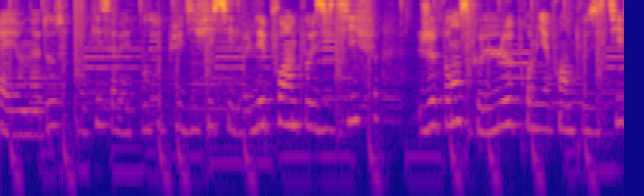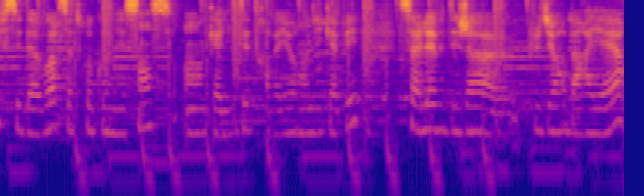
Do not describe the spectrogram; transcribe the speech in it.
et il y en a d'autres pour qui ça va être beaucoup plus difficile. Les points positifs, je pense que le premier point positif, c'est d'avoir cette reconnaissance en qualité de travailleur handicapé. Ça lève déjà euh, plusieurs barrières.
